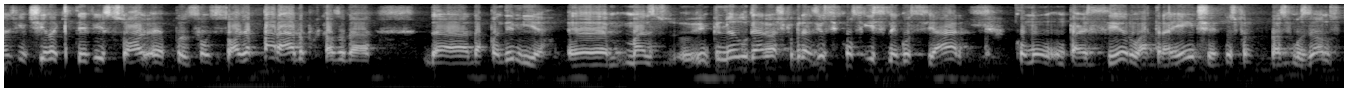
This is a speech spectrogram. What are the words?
a Argentina, que teve soja, é, produção de soja parada por causa da, da, da pandemia. É, mas, em primeiro lugar, eu acho que o Brasil, se conseguisse negociar como um parceiro atraente nos próximos anos,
